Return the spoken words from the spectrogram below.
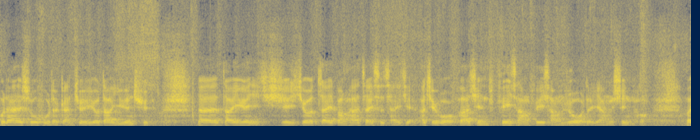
不太舒服的感觉，又到医院去。那到医院里去，就再帮他再次裁剪，啊，结果发现非常非常弱的阳性哈，那，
